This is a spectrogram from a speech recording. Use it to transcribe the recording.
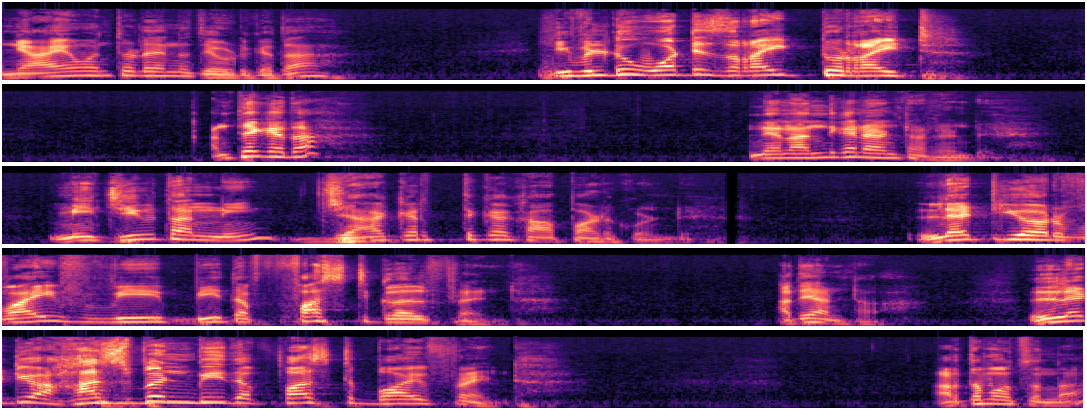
న్యాయవంతుడైన దేవుడు కదా. He will do what is right to right అంతే కదా? నేను అందుకని అంటానండి మీ జీవితాన్ని జాగ్రత్తగా కాపాడుకోండి. Let your wife we be the first girlfriend అదే అంట. Let your husband be the first boyfriend అర్థమవుతుందా?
